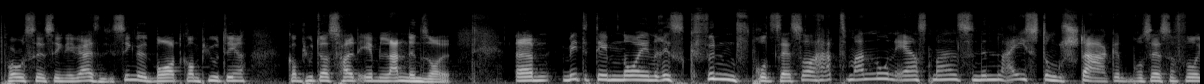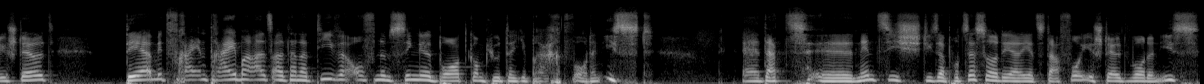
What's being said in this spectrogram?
Processing, wie heißen sie, Single Board Computer, Computers halt eben landen soll. Ähm, mit dem neuen RISC 5 Prozessor hat man nun erstmals einen leistungsstarken Prozessor vorgestellt, der mit freien Treiber als Alternative auf einem Single-Board-Computer gebracht worden ist. Äh, das äh, nennt sich, dieser Prozessor, der jetzt da vorgestellt worden ist,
